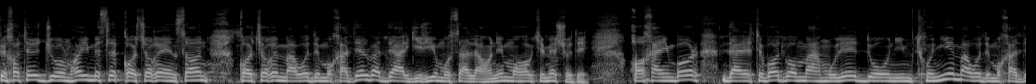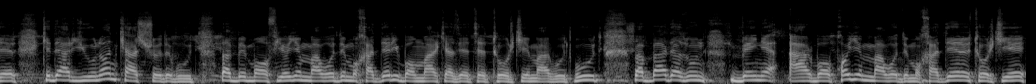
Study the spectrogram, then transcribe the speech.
به خاطر جرمهایی مثل قاچاق انسان قاچاق مواد مخدر و درگیری مسلحانه محاکمه شده. آخرین بار در ارتباط با محموله دو نیم تونی مواد مخدر که در یونان کشف شده بود و به مافیای مواد مخدری با مرکزیت ترکیه مربوط بود و بعد از اون بین ارباب های مواد مخدر ترکیه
